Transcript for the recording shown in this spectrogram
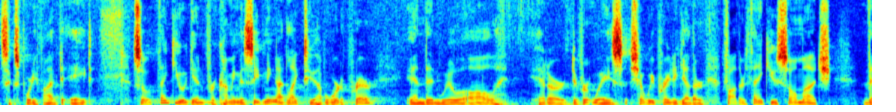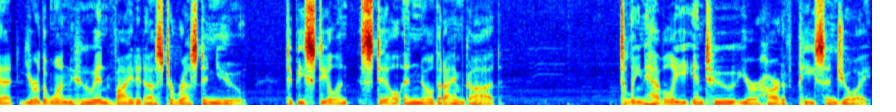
6:45 to 8. So thank you again for coming this evening. I'd like to have a word of prayer and then we'll all head our different ways. Shall we pray together? Father, thank you so much that you're the one who invited us to rest in you, to be still and still and know that I am God. To lean heavily into your heart of peace and joy.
